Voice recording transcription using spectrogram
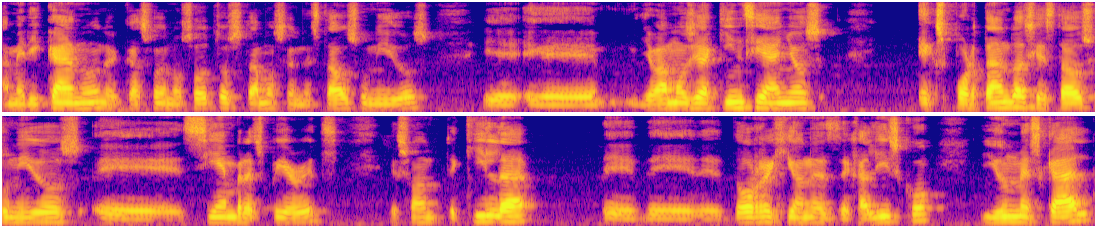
americano, en el caso de nosotros estamos en Estados Unidos, eh, eh, llevamos ya 15 años exportando hacia Estados Unidos eh, Siembra Spirits, que son tequila eh, de, de, dos regiones de Jalisco y un mezcal.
